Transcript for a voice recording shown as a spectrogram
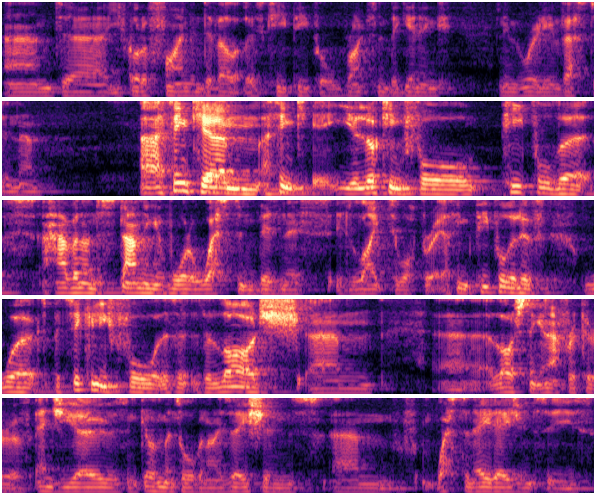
and uh, you've got to find and develop those key people right from the beginning and really invest in them. I think um, I think you're looking for people that have an understanding of what a Western business is like to operate. I think people that have worked, particularly for there's a, there's a large um, uh, a large thing in Africa of NGOs and government organisations, um, Western aid agencies.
